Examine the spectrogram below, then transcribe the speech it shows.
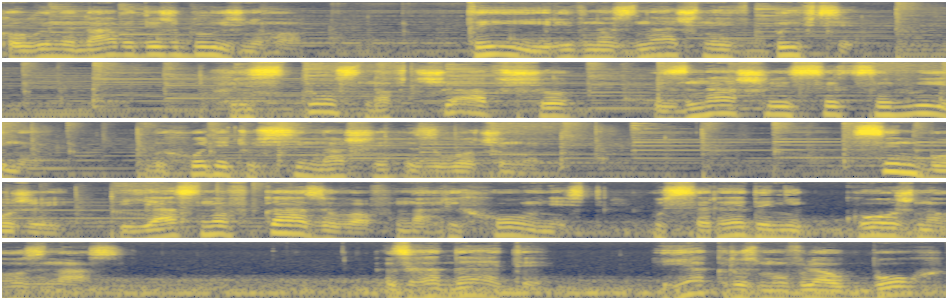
коли ненавидиш ближнього, ти рівнозначний вбивці. Христос навчав, що з нашої серцевини виходять усі наші злочини. Син Божий ясно вказував на гріховність усередині кожного з нас. Згадайте, як розмовляв Бог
